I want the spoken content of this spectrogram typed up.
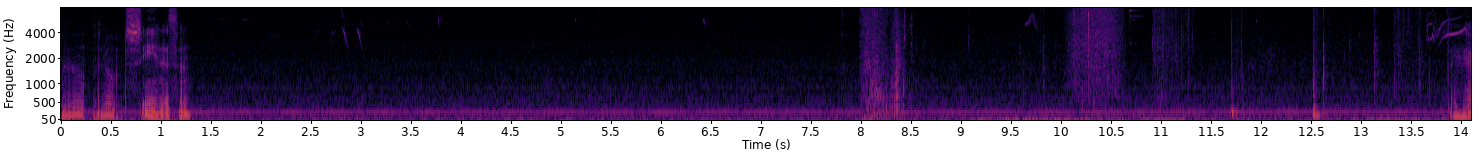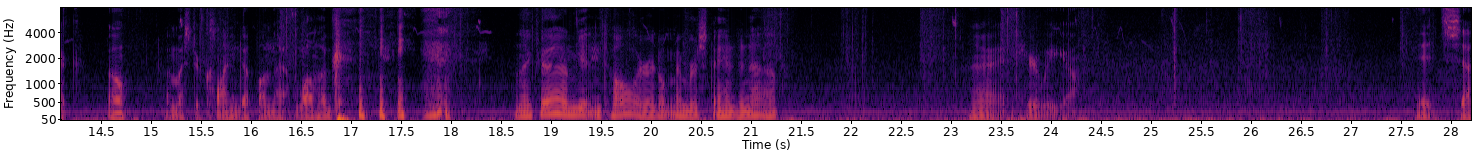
Well, I don't see anything. The heck? Oh, I must have climbed up on that log. like, oh, I'm getting taller. I don't remember standing up. Alright, here we go. It's, uh,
